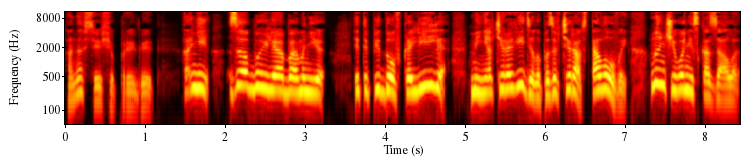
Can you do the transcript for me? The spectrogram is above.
Она все еще прыгает. «Они забыли обо мне. Эта пидовка Лиля меня вчера видела, позавчера в столовой, но ничего не сказала.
